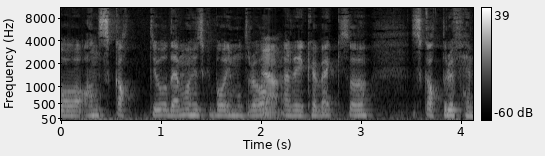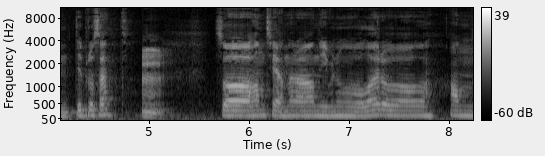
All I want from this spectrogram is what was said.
Og han skatter jo, det må huske på, i Montreal, Ja. eller i Quebec, så skatter du 50 Mm. Så han tjener da 9 millioner dollar, og han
